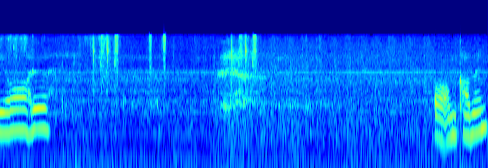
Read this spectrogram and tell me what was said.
you are here. Coming.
